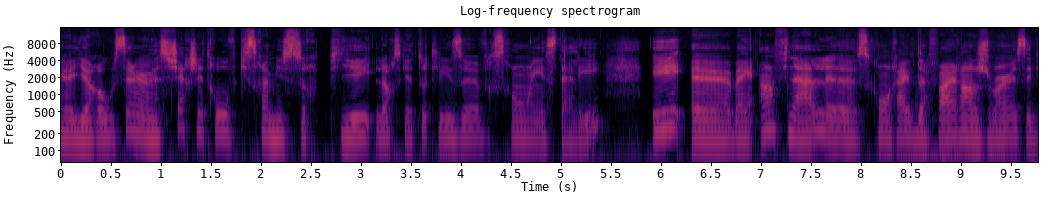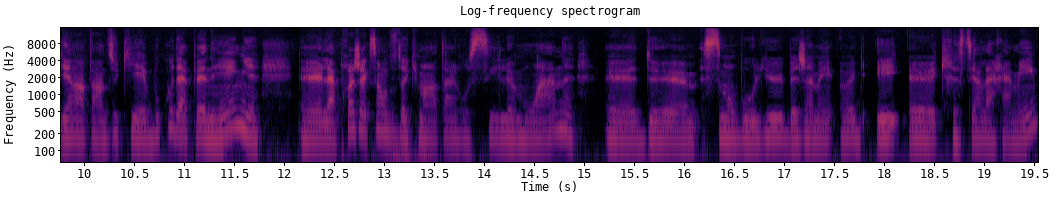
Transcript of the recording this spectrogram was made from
Il y aura aussi un cherche et trouve qui sera mis sur pied lorsque toutes les œuvres seront installées. Et euh, ben, en finale, euh, ce qu'on rêve de faire en juin, c'est bien entendu qu'il y ait beaucoup d'happenings. Euh, la projection du documentaire aussi, Le Moine, euh, de Simon Beaulieu, Benjamin Hogg et euh, Christian Laramé.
